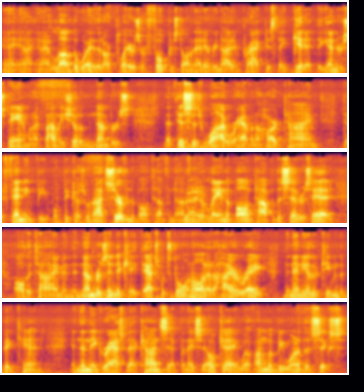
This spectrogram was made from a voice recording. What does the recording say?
and, and, I, and I love the way that our players are focused on that every night in practice. They get it. They understand when I finally showed them the numbers that this is why we're having a hard time defending people because we're not serving the ball tough enough. Right. They're laying the ball on top of the setter's head all the time, and the numbers indicate that's what's going on at a higher rate than any other team in the Big Ten. And then they grasp that concept and they say, okay, well, if I'm going to be one of the six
